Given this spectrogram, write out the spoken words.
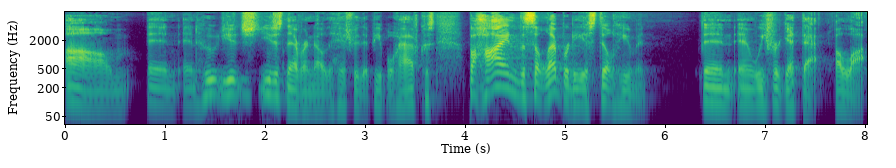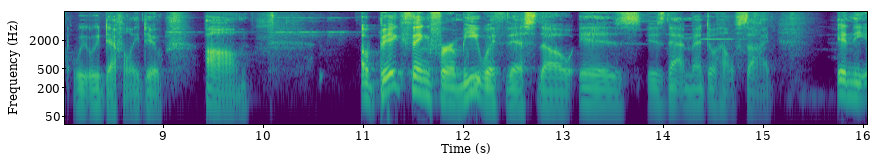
Um, and and who you just you just never know the history that people have because behind the celebrity is still human, and and we forget that a lot. We we definitely do. Um, a big thing for me with this though is is that mental health side in the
